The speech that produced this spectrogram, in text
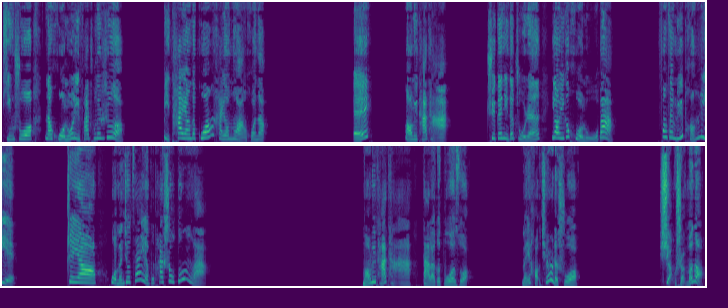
听说那火炉里发出的热，比太阳的光还要暖和呢。”哎，毛驴塔塔。去跟你的主人要一个火炉吧，放在驴棚里，这样我们就再也不怕受冻了。毛驴塔塔打了个哆嗦，没好气儿的说：“想什么呢？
